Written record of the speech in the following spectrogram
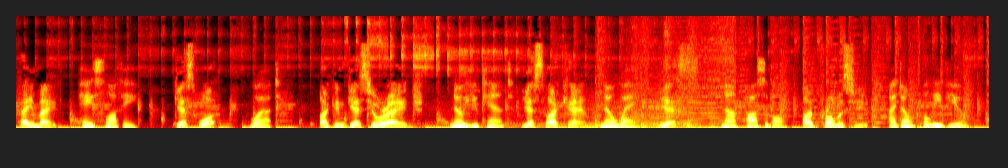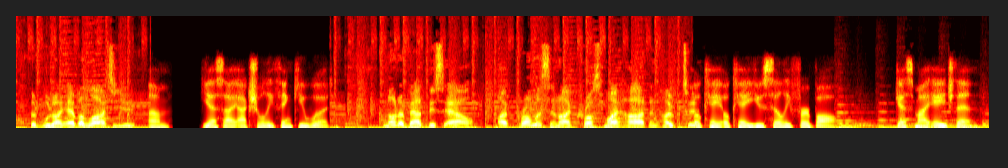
Hey mate, Hey Slothy. guess what? What? I can guess your age. No you can't. Yes I can. No way. Yes, Not possible. I promise you. I don't believe you. But would I ever lie to you? Um, yes I actually think you would. Not about this owl. I promise and I cross my heart and hope to. Okay okay you silly furball. Guess my age then.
